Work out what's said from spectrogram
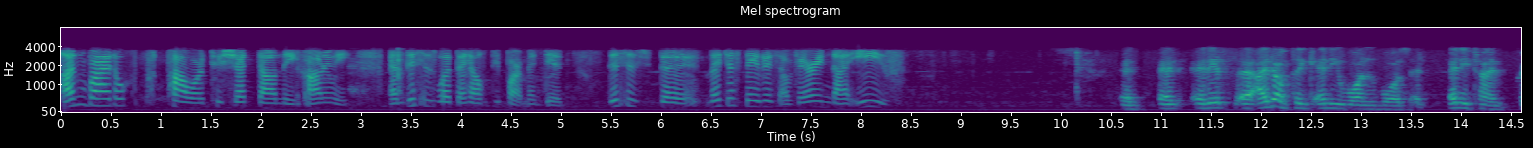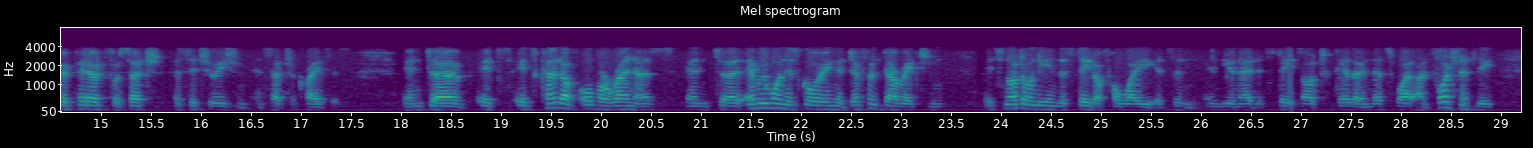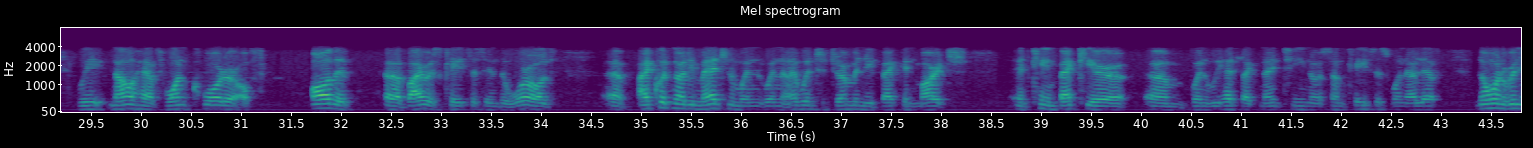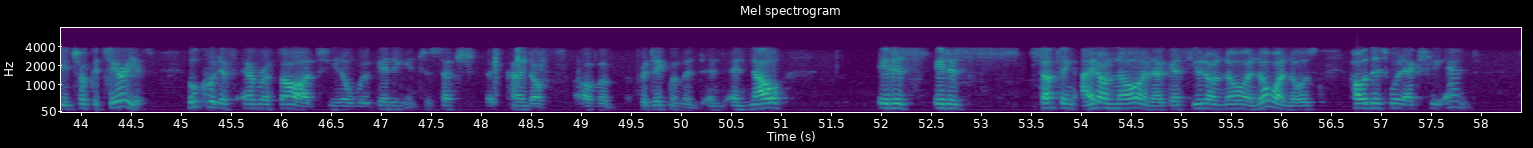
unbridled power to shut down the economy? And this is what the health department did. This is the legislators are very naive. And and it is. Uh, I don't think anyone was at any time prepared for such a situation and such a crisis. And uh, it's it's kind of overrun us, and uh, everyone is going a different direction. It's not only in the state of Hawaii; it's in, in the United States altogether, and that's why, unfortunately, we now have one quarter of all the uh, virus cases in the world. Uh, I could not imagine when when I went to Germany back in March and came back here um, when we had like 19 or some cases when I left no one really took it serious. Who could have ever thought, you know, we're getting into such a kind of of a predicament? And and now it is it is something I don't know, and I guess you don't know, and no one knows how this will actually end.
